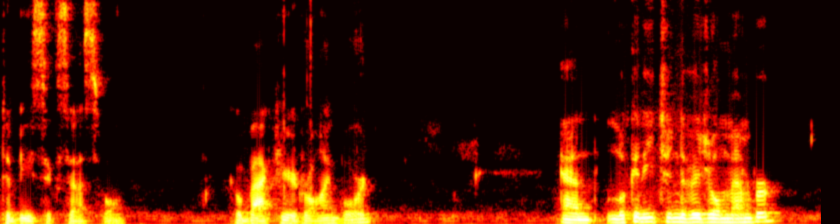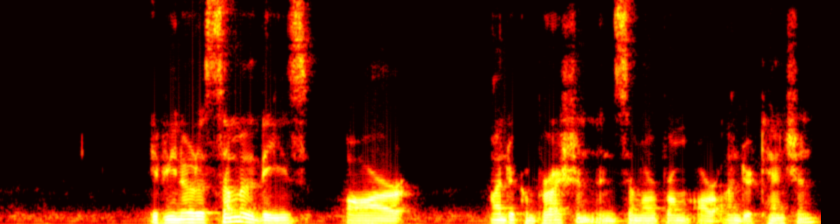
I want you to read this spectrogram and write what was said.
to be successful. Go back to your drawing board and look at each individual member. If you notice some of these are under compression and some of them are under tension.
